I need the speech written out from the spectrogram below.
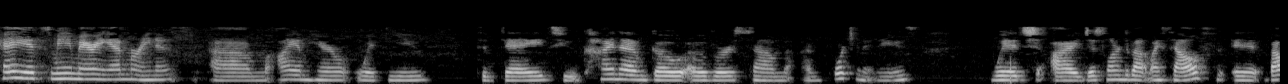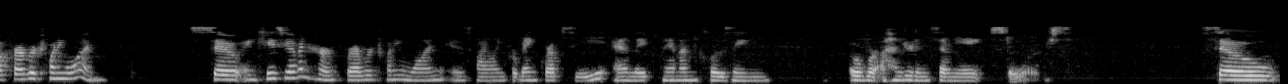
Hey, it's me, Marianne Marinas. Um, I am here with you today to kind of go over some unfortunate news, which I just learned about myself eh, about Forever 21. So in case you haven't heard, Forever 21 is filing for bankruptcy and they plan on closing over 178 stores. So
